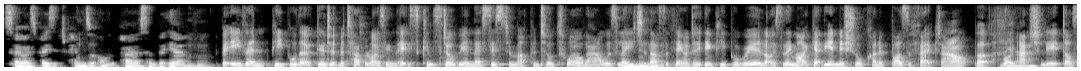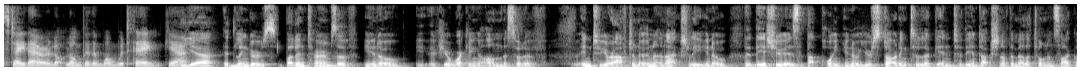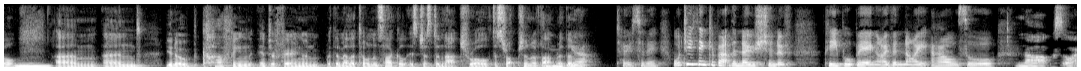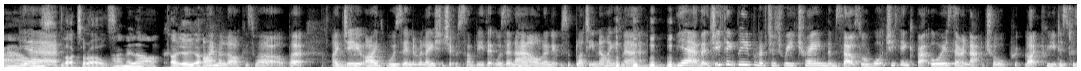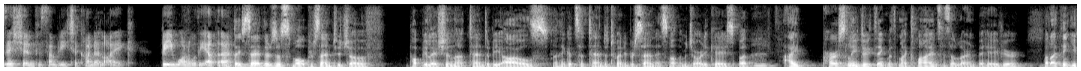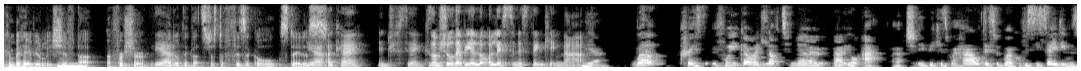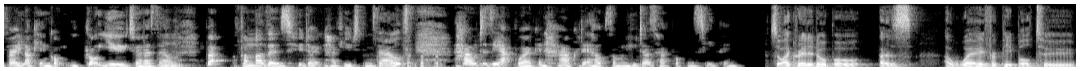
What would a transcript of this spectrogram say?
So I suppose it depends mm-hmm. on the person, but yeah. Mm-hmm. But even people that are good at metabolizing it can still be in their system up until 12 hours later. Mm-hmm. That's the thing. I don't think people realize. They might get the initial kind of buzz effect out, but Right. actually it does stay there a lot longer than one would think. Yeah. Yeah, it lingers. But in terms of, you know, if you're working on the sort of into your afternoon and actually, you know, the, the issue is at that point, you know, you're starting to look into the induction of the melatonin cycle. Um, and, you know, caffeine interfering in, with the melatonin cycle is just a natural disruption of that rhythm. Yeah, totally. What do you think about the notion of people being either night owls or, Larks or owls. yeah. Larks or owls. I'm a lark. Oh, yeah, yeah. I'm a lark as well, but I do. I was in a relationship with somebody that was an owl, and it was a bloody nightmare. yeah, that do you think people have just retrained themselves, or what do you think about, or is there a natural like predisposition for somebody to kind of like be one or the other? They say there's a small percentage of population that tend to be owls. I think it's a 10 to 20%. It's not the majority case, but I personally do think with my clients it's a learned behavior, but I think you can behaviorally shift that uh, for sure. Yeah. I don't think that's just a physical status. yeah. Okay. Interesting. Because I'm sure there'll be a lot of listeners thinking that. Yeah. Well, Chris, before you go, I'd love to know about your app actually, because how this would work. Obviously, Sadie was very lucky and got got you to herself, but for others who don't have you to themselves, how does the app work, and how could it help someone who does have problems sleeping? So I created Opo as a way for people to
